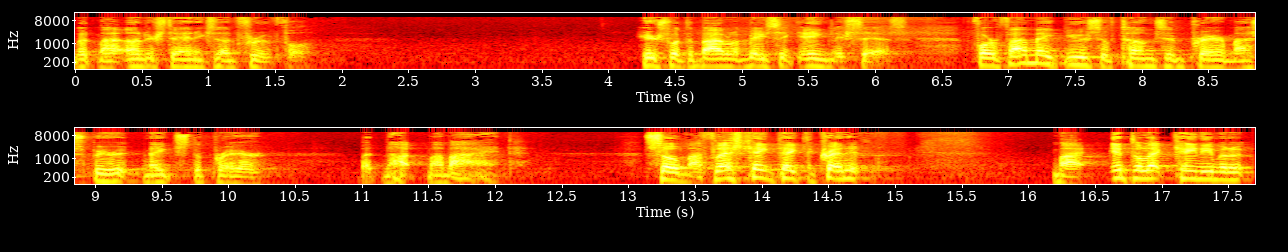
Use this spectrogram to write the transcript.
but my understanding is unfruitful. Here's what the Bible in basic English says. For if I make use of tongues in prayer, my spirit makes the prayer, but not my mind. So my flesh can't take the credit. My intellect can't even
